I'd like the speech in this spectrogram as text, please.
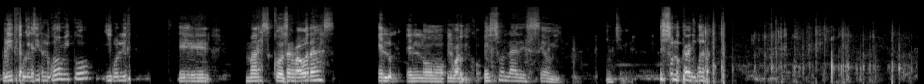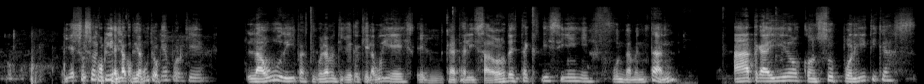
políticas progresistas en lo económico y políticas eh, más conservadoras en lo, en lo, en lo valórico. Eso es la hoy en Chile. Eso no cabe en. Y eso se complica, complica mucho. ¿Por qué? Porque la UDI, particularmente, yo creo que la UDI es el catalizador de esta crisis fundamental, ha traído con sus políticas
